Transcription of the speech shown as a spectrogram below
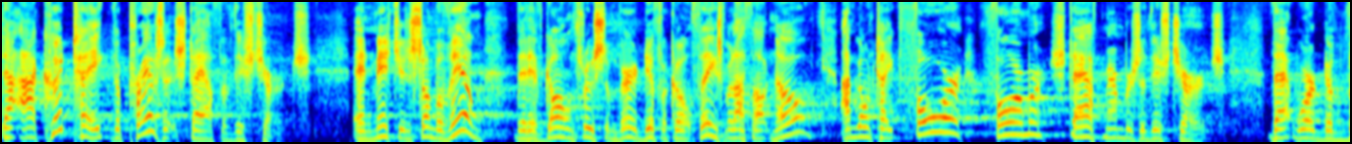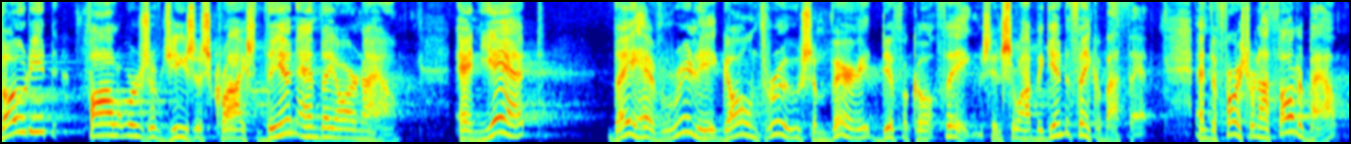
Now, I could take the present staff of this church and mentioned some of them that have gone through some very difficult things. But I thought, no, I'm going to take four former staff members of this church that were devoted followers of Jesus Christ then and they are now. And yet, they have really gone through some very difficult things. And so I began to think about that. And the first one I thought about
